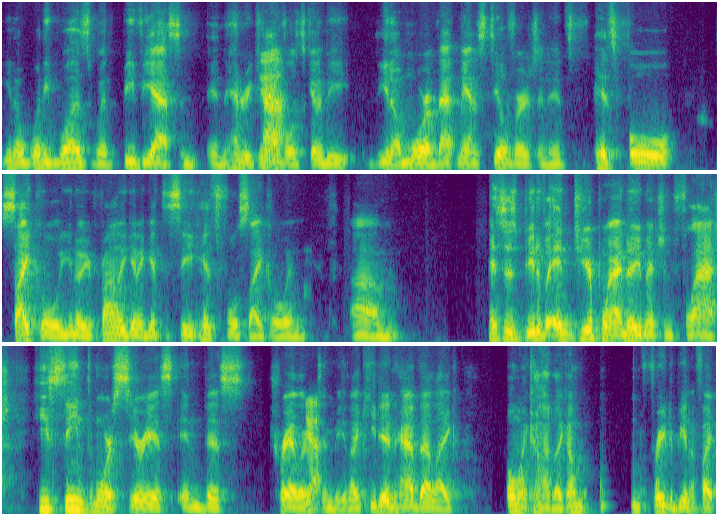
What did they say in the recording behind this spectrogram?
you know what he was with BVS, and and Henry Yeah. Cavill is gonna be you know more of that Man of Steel version. It's his full cycle. You know, you're finally gonna get to see his full cycle, and um, it's just beautiful. And to your point, I know you mentioned Flash. He seemed more serious in this trailer Yeah. to me. Like he didn't have that like, oh my god, like I'm afraid to be in a fight.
